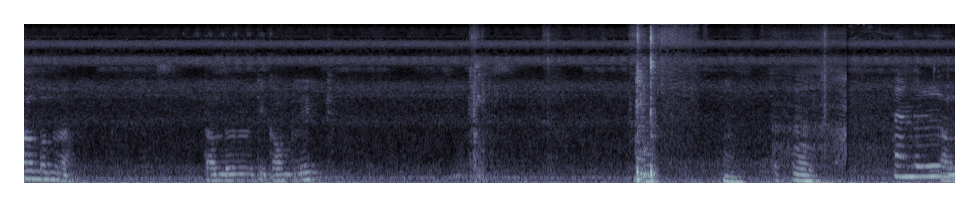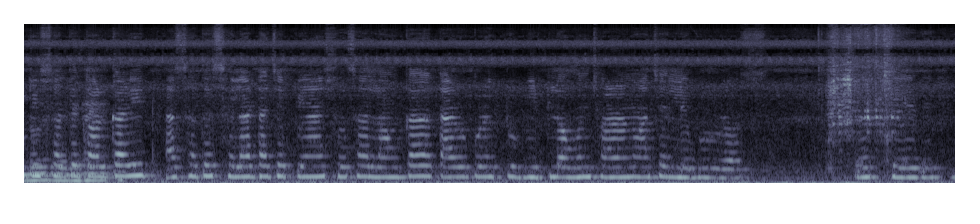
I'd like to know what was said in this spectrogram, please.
দারুণ বন্ধুরা তন্দুরি রুটি কমপ্লিট তন্দুরি রুটির সাথে। তরকারি তার সাথে স্যালাড আছে পেঁয়াজ শসা লঙ্কা তার উপর একটু বিট লবণ ছড়ানো আছে লেবুর রস। এবার খেয়ে দেখি।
